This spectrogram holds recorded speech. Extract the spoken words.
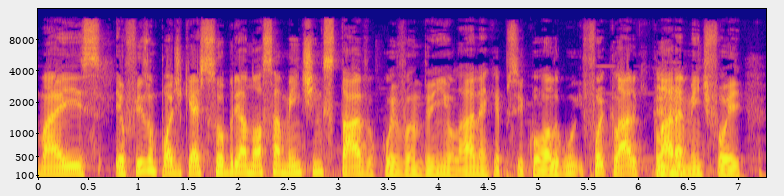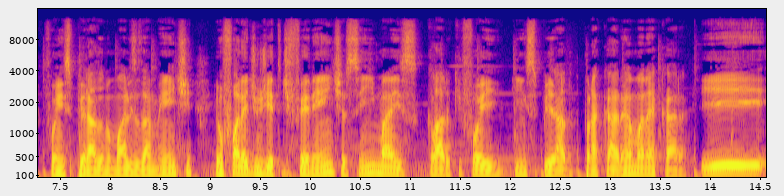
mas eu fiz um podcast sobre a nossa mente instável com o Evandrinho lá, né, que é psicólogo, e foi claro que uhum. claramente uhum. foi, foi inspirado no Males da Mente. Eu falei de um jeito diferente, assim, mas claro que foi inspirado pra caramba, né, cara? E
